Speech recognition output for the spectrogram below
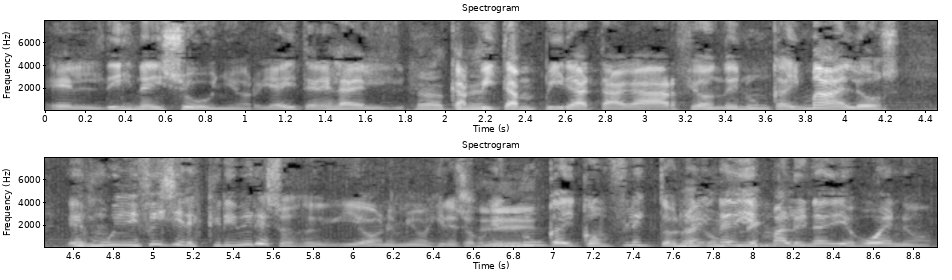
el Disney Junior. Y ahí tenés la del Claro, tenés- Capitán Pirata Garfio, donde nunca hay malos. Es muy difícil escribir esos guiones, me imagino yo, porque Sí. nunca hay conflictos, No no hay hay, nadie es conflicto. malo y nadie es bueno.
